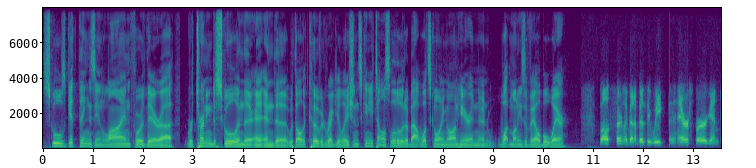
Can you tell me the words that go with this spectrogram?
schools get things in line for their uh, returning to school and the and uh, with all the COVID regulations. Can you tell us a little bit about what's going on here and, and what money's available where? Well, it's certainly been a busy week in Harrisburg, and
